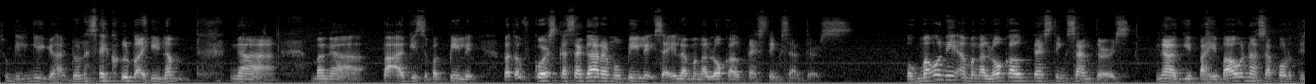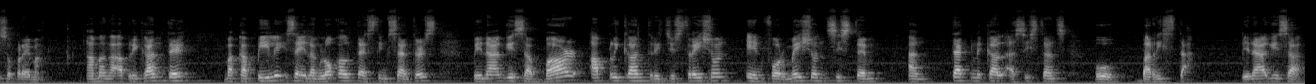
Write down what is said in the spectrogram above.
So gilingiga do na sa kulbahinam nga mga paagi sa pagpili. But of course kasagaran mo pili sa ilang mga local testing centers. Ug mao ni ang mga local testing centers nga gipahibaw na sa Korte Suprema. Ang mga aplikante makapili sa ilang local testing centers pinagi sa Bar Applicant Registration Information System and Technical Assistance o barista. Pinagi sa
